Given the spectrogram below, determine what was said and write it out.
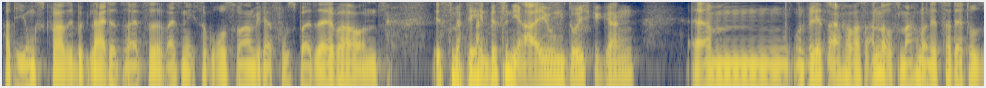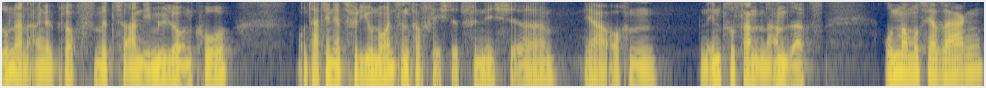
hat die Jungs quasi begleitet, seit sie, weiß nicht, so groß waren wie der Fußball selber und ist mit denen bis in die A-Jugend durchgegangen ähm, und will jetzt einfach was anderes machen. Und jetzt hat der Dosunan angeklopft mit Andi Mühle und Co. und hat ihn jetzt für die U19 verpflichtet. Finde ich äh, ja auch einen, einen interessanten Ansatz. Und man muss ja sagen,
